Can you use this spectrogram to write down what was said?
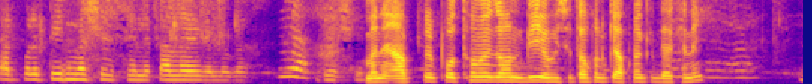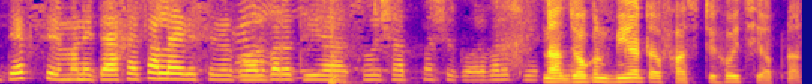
তারপরে তিন মাসের ছেলে পালায় গেল গা দেশে। মানে আপনার প্রথমে যখন বিয়ে হয়েছে তখন কি আপনাকে দেখে নাই? দেখছে মানে ঢাকায় পালায় গেছে গা, ঘর ভাড়া থিয়া ছয় সাত মাসের ঘর ভাড়া থিয়া না যখন। বিয়েটা ফার্স্টে হয়েছে আপনার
